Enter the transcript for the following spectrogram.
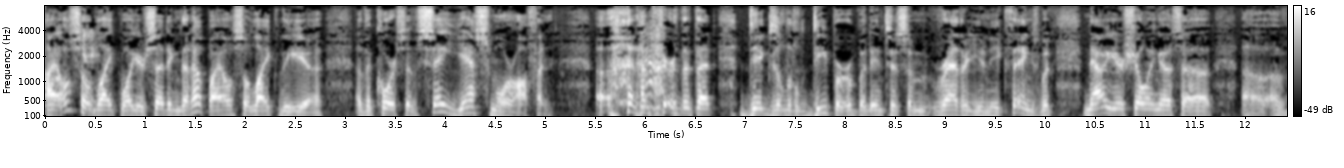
I also Okay. like while you're setting that up, I also like the uh, the course of say yes more often. Uh, and I'm sure that that digs a little deeper, but into some rather unique things. But now you're showing us a, a, a,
